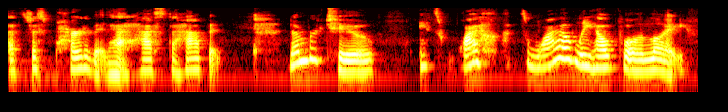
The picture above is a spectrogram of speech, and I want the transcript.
That's just part of it. That has to happen. Number two, it's wild, it's wildly helpful in life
